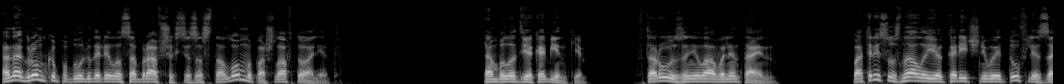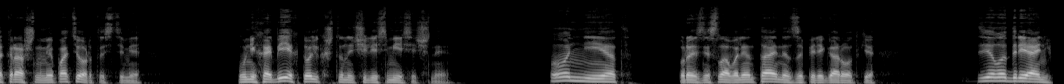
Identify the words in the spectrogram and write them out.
Она громко поблагодарила собравшихся за столом и пошла в туалет. Там было две кабинки. Вторую заняла Валентайн. Патрис узнала ее коричневые туфли с закрашенными потертостями. У них обеих только что начались месячные. «О, нет», — произнесла Валентайн из-за перегородки. «Дело дрянь.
